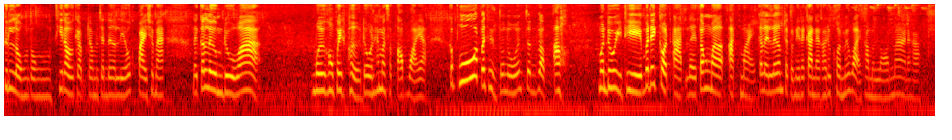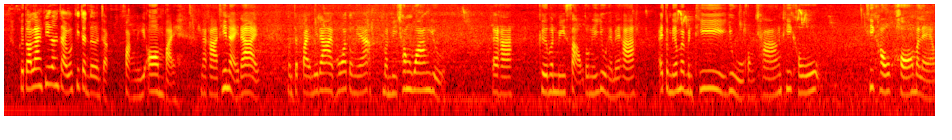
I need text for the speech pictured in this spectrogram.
ขึ้นลงตรงที่เรากับจะเดินเลี้ยวไปใช่ไหมแล้วก็ลืมดูว่ามือคงไปเผลอโดนให้มันสต็อปไว้อะก็พูดไปถึงตรงนู้นจนแบบเอ้ามาดูอีกทีไม่ได้กดอัดเลยต้องมาอัดใหม่ก็เลยเริ่มจากตรงนี้แล้วกันนะคะ ทุกคนไม่ไหวค่ะมันร้อนมากนะคะ คือตอนแรกที่ตั้งใจว่าที่จะเดินจากฝั่งนี้อ้อมไปนะคะ ที่ไหนได้มันจะไปไม่ได้ เพราะว่าตรงเนี้ยมันมีช่องว่างอยู่นะคะ คือมันมีเสาตรงนี้อยู่เห็นไหมคะไอ้ตรงนี้มันเป็นที่อยู่ของช้างที่เขาที่เขาคล้องมาแล้ว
